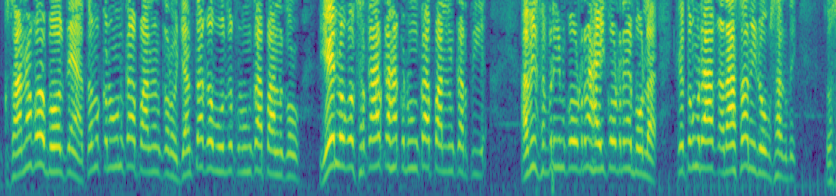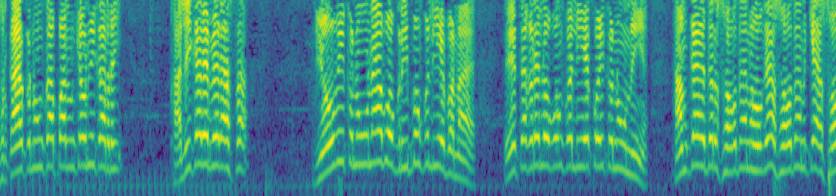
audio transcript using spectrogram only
किसानों को बोलते हैं तुम कानून का पालन करो जनता को बोलते कानून का पालन करो। ये लोग सरकार कहाँ कानून का पालन करती है? अभी सुप्रीम कोर्ट ने हाई कोर्ट ने बोला कि तुम रा, रास्ता नहीं रोक सकते। तो सरकार कानून का पालन क्यों नहीं कर रही? खाली करे फिर रास्ता। जो भी कानून है वो गरीबों के लिए बना है। ये तगड़े लोगों के लिए कोई कानून नहीं है हम क्या इधर सौ दिन हो गया सौ दिन क्या सौ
